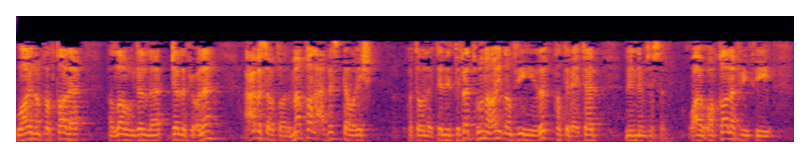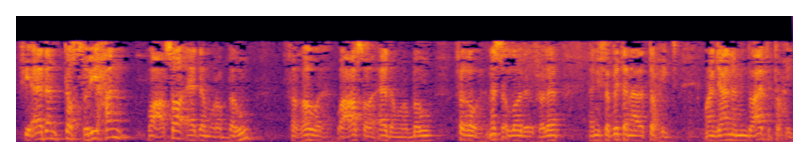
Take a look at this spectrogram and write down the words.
وأيضا قد قال الله جل, جل في علاه عبس وتولى. ما قال عبست وإيش؟ وتوليت الالتفات هنا أيضا فيه رقة العتاب للنبي صلى الله عليه وسلم. وقال في, في, في آدم تصريحا وعصى آدم ربه فغوى. وعصى آدم ربه فغوى. نسأل الله جل وعلا أن يثبتنا على التوحيد وأن يجعلنا من دعاة التوحيد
